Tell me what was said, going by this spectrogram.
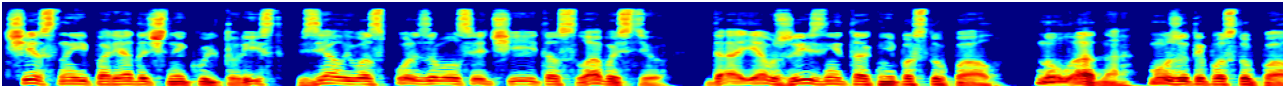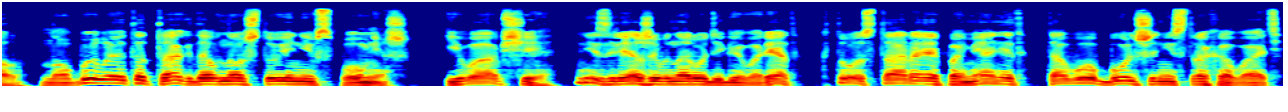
честный и порядочный культурист, взял и воспользовался чьей-то слабостью, да, я в жизни так не поступал. Ну ладно, может и поступал, но было это так давно, что и не вспомнишь. И вообще, не зря же в народе говорят, кто старое помянет, того больше не страховать.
